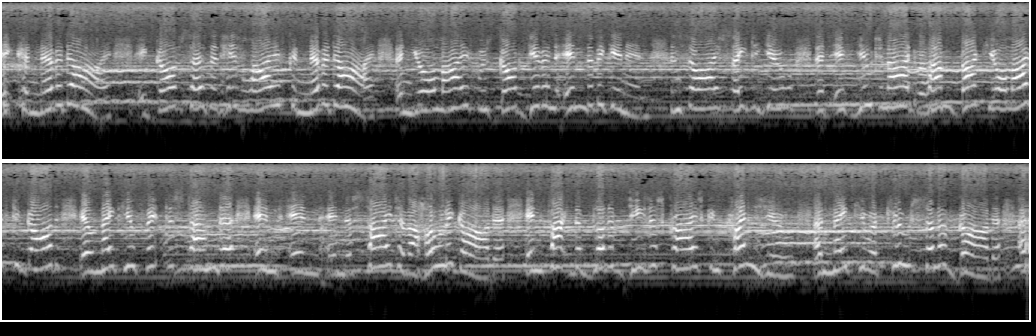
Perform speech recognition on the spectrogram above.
it can never die. It- God says that his life can never die, and your life was God given in the beginning. And so I say to you that if you tonight will hand back your life to God, He'll make you fit to stand in, in, in the sight of a holy God. In fact, the blood of Jesus Christ can cleanse you and make you a true son of God, a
